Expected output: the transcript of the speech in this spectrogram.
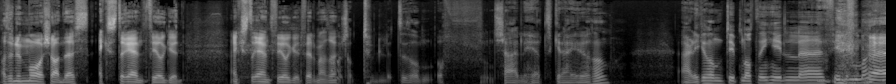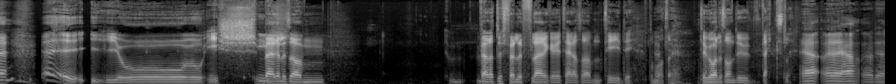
Altså, du må se den. Det er ekstremt feel good. Ekstremt feel good-film, altså. Det var så tullete sånn off, sånn kjærlighetsgreier og sånn. Er det ikke sånn type Notting Hill-film? Eh, jo Ish. Ish. Bare liksom Bare at du følger flere karakterer samtidig. på en måte okay. Det går litt sånn du veksler. ja, eh, ja det,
